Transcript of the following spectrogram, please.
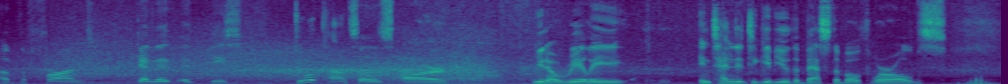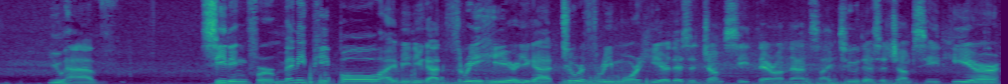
of the front. Again it, it, these dual consoles are you know, really intended to give you the best of both worlds. You have seating for many people. I mean, you got three here, you got two or three more here. There's a jump seat there on that side too. There's a jump seat here.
